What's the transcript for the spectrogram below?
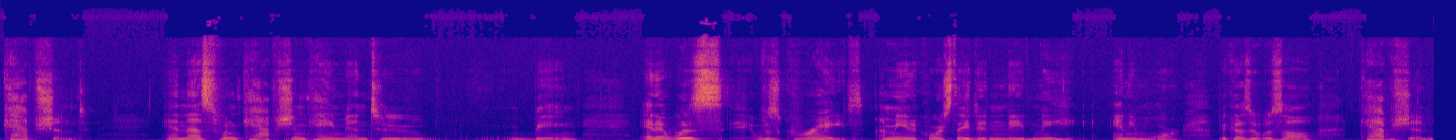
captioned, and that's when caption came into being, and it was it was great. I mean, of course, they didn't need me anymore because it was all captioned.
